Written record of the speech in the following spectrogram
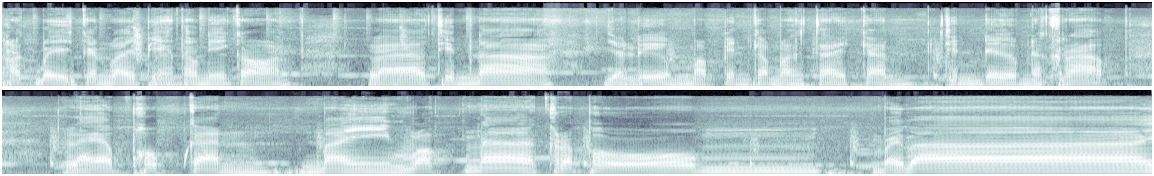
พักเบรกกันไว้เพียงเท่านี้ก่อน แล้วทีมหน้าอย่าลืมมาเป็นกำลังใจกันเช่นเดิมนะครับ แล้วพบกันในวล็อกหน้าครับผม บ๊ายบาย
